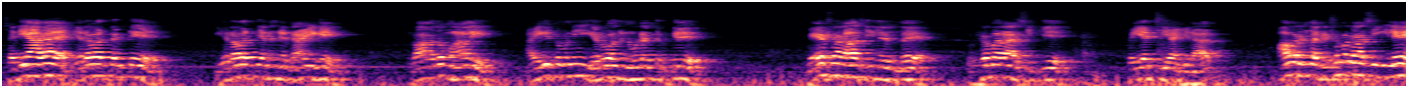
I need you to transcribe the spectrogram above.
சரியாக இருபத்தெட்டு இருபத்தி ரெண்டு நாழிகை அதாவது மாலை ஐந்து மணி இருபது நிமிடத்திற்கு மேஷ ராசியிலிருந்து ரிஷபராசிக்கு பெயர்ச்சியாகிறார். அவர் இந்த ரிஷபராசியிலே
